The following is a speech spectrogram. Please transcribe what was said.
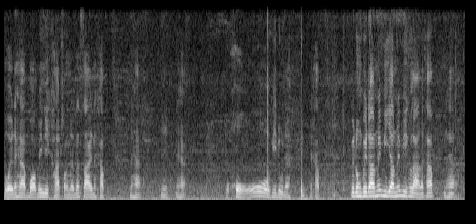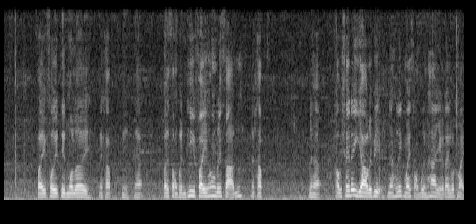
สวยๆนะครับบาะไม่มีขาดฝั่งด้านซ้ายนะครับนะฮะนี่นะฮะโอ้โหพี่ดูนะนะครับเพดงเพดานไม่มียันไม่มีขลาดนะครับนะฮะไฟเฟยติดหมดเลยนะครับนี่นะฮะไฟส่องแผนที่ไฟห้องโดยสารนะครับนะฮะเอาไปใช้ได้ยาวเลยพี่นะเลขไม้สองหมื่นห้าอยากได้รถใหม่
